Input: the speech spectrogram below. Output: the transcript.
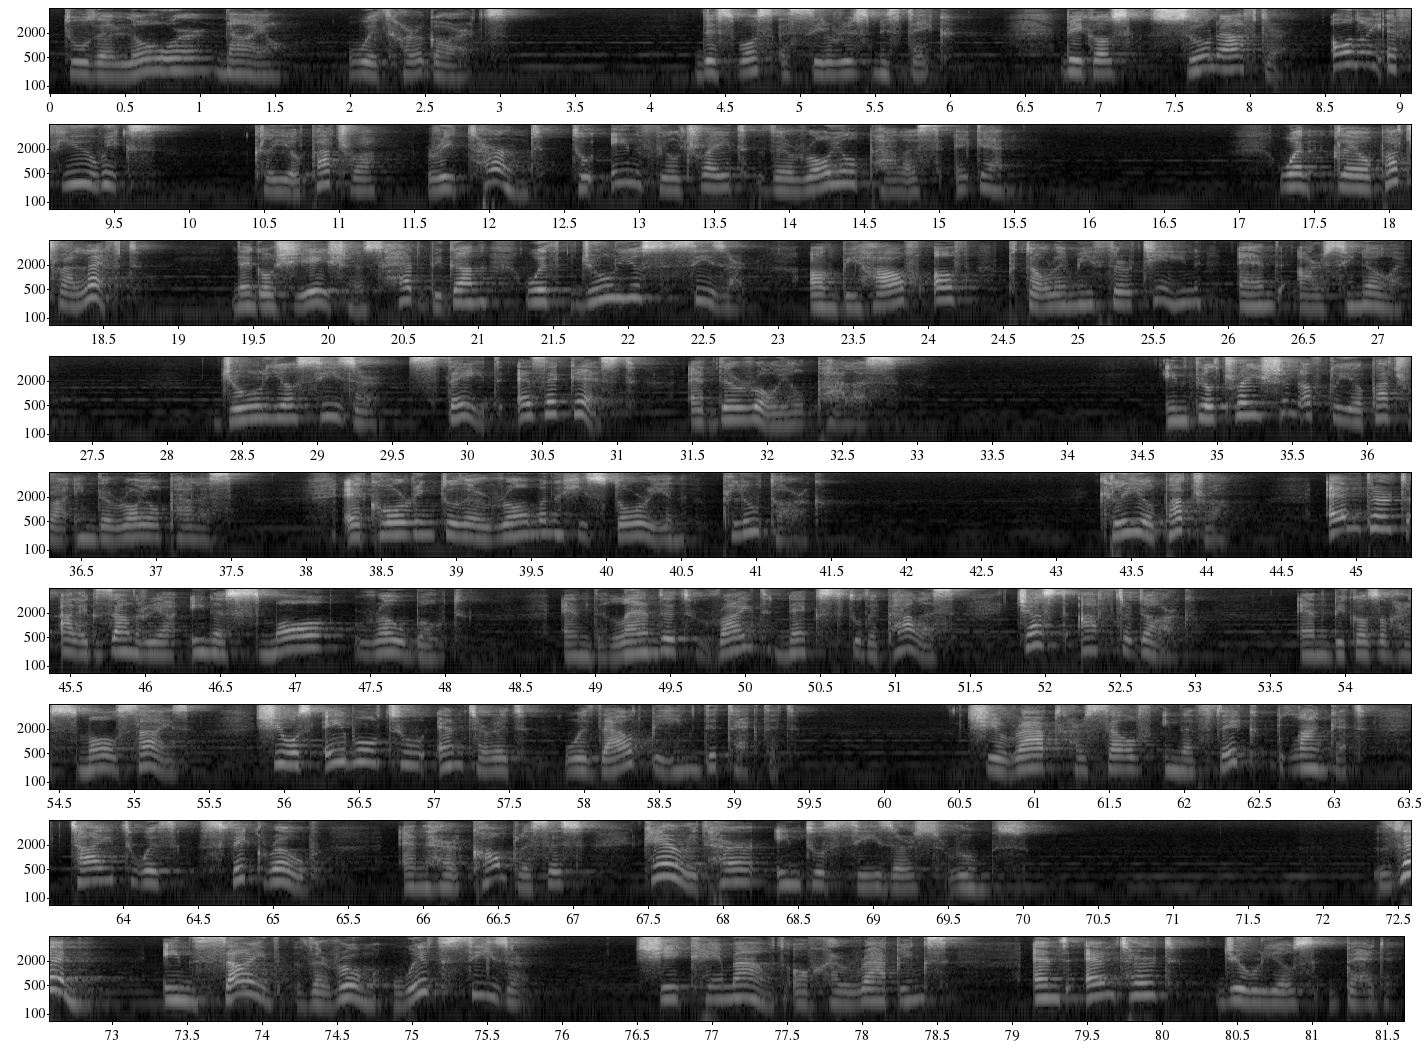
to the lower Nile with her guards. This was a serious mistake, because soon after, only a few weeks, Cleopatra returned to infiltrate the royal palace again. When Cleopatra left, negotiations had begun with Julius Caesar on behalf of Ptolemy XIII and Arsinoe. Julius Caesar stayed as a guest at the royal palace. Infiltration of Cleopatra in the royal palace, according to the Roman historian Plutarch. Cleopatra entered Alexandria in a small rowboat and landed right next to the palace just after dark, and because of her small size, she was able to enter it without being detected. She wrapped herself in a thick blanket tied with thick rope, and her accomplices carried her into Caesar's rooms. Then, inside the room with Caesar, she came out of her wrappings and entered Julio's bed,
